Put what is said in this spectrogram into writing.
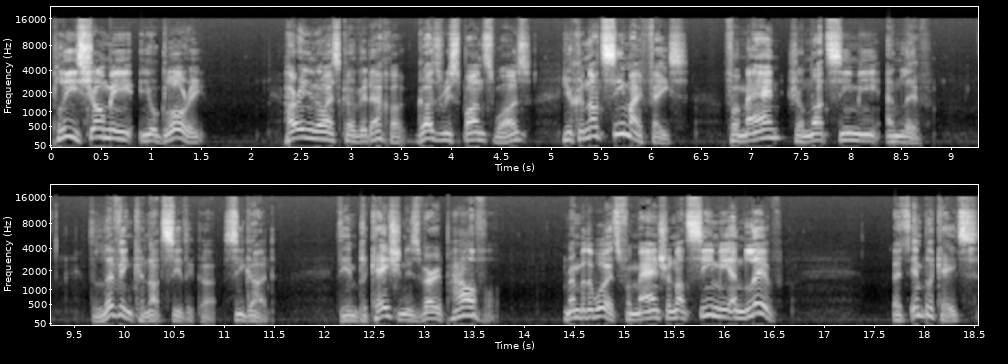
please show me your glory," God's response was, "You cannot see my face, for man shall not see me and live." The living cannot see the God, see God. The implication is very powerful. Remember the words, for man shall not see me and live. It implicates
